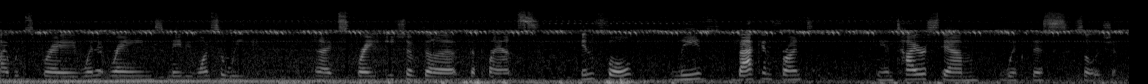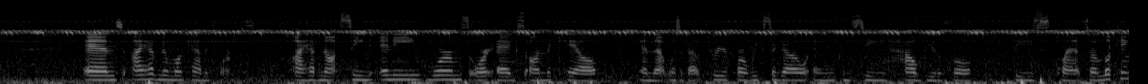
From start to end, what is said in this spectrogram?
I would spray when it rained maybe once a week and I'd spray each of the, the plants in full, leaves back and front, the entire stem with this solution. And I have no more cabbage worms. I have not seen any worms or eggs on the kale, and that was about three or four weeks ago, and you can see how beautiful these plants are looking.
